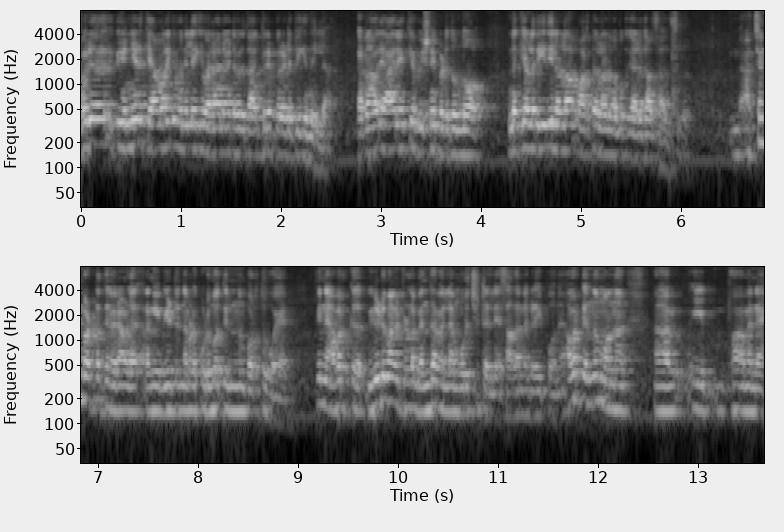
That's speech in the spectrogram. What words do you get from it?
അവർ പിന്നീട് ക്യാമറയ്ക്ക് മുന്നിലേക്ക് വരാനായിട്ട് അവർ താല്പര്യം പ്രകടിപ്പിക്കുന്നില്ല. കാരണം അവർ ആരെയൊക്കെ ഭീഷണിപ്പെടുത്തുന്നോ എന്നൊക്കെയുള്ള രീതിയിലുള്ള വാർത്തകളാണ് നമുക്ക് കേൾക്കാൻ സാധിച്ചത്. അച്ഛൻ പട്ടത്തിന് ഒരാൾ ഇറങ്ങി വീട്ടിൽ നമ്മുടെ കുടുംബത്തിൽ നിന്നും പുറത്തു പോയാൽ പിന്നെ അവർക്ക് വീടുമായിട്ടുള്ള ബന്ധമെല്ലാം മുറിച്ചിട്ടല്ലേ സാധാരണ പോകുന്നത് അവർക്കെന്നും വന്ന് ഈ പിന്നെ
